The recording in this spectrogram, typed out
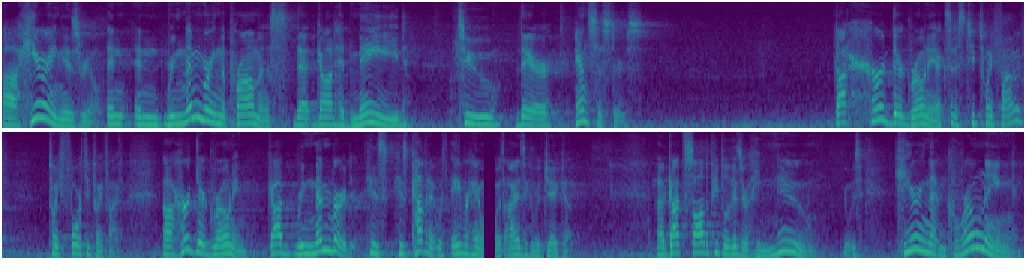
uh, hearing Israel and, and remembering the promise that God had made to their ancestors. God heard their groaning, Exodus 2.25, 24 through 25, uh, heard their groaning. God remembered his, his covenant with Abraham, with Isaac, and with Jacob. Uh, God saw the people of Israel. He knew. It was hearing that groaning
